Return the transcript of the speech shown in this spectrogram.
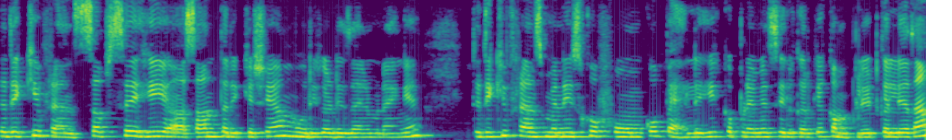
तो देखिए फ्रेंड्स, सबसे ही आसान तरीके से हम मोहरी का डिज़ाइन बनाएँगे। तो देखिए फ्रेंड्स, मैंने इसको फोम को पहले ही कपड़े में सिल करके कंप्लीट कर लिया था।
